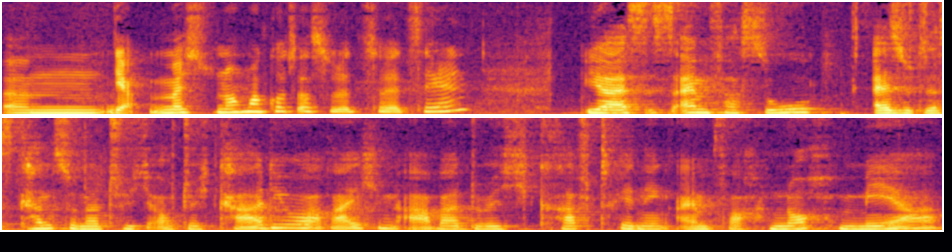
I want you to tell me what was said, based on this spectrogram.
Ähm, ja, möchtest du noch mal kurz was dazu erzählen? Ja, es ist einfach so, also das kannst du natürlich auch durch Cardio erreichen, aber durch Krafttraining einfach noch mehr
